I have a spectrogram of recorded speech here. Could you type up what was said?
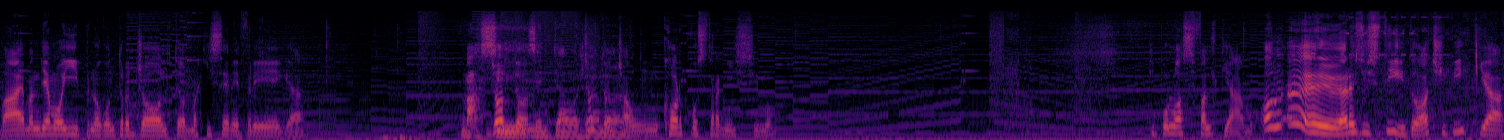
Vai, mandiamo Ipno contro Jolteon, ma chi se ne frega. Ma sì, Jolteon, sentiamoci. Jolteon ha un corpo stranissimo. Tipo lo asfaltiamo. Oh, eh, ha resistito, ah, ci picchia.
